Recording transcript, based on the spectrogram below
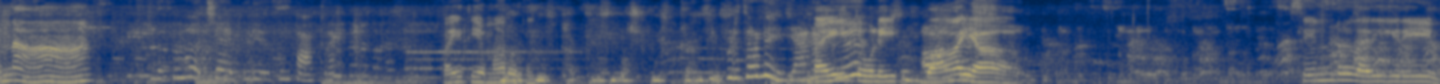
என்ன? பைத்தியம் இருக்கும். பை தோழி பாயா சென்று வருகிறேன்.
